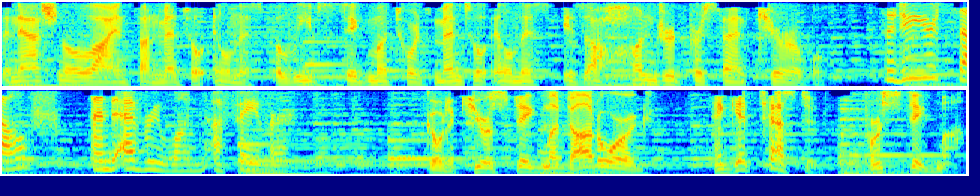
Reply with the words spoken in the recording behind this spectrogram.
The National Alliance on Mental Illness believes stigma towards mental illness is 100% curable. So do yourself and everyone a favor. Go to curestigma.org and get tested for stigma.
